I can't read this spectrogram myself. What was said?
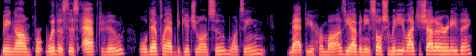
being on for, with us this afternoon. We'll definitely have to get you on soon. Once again, Matthew Hermanns. You have any social media you'd like to shout out or anything?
